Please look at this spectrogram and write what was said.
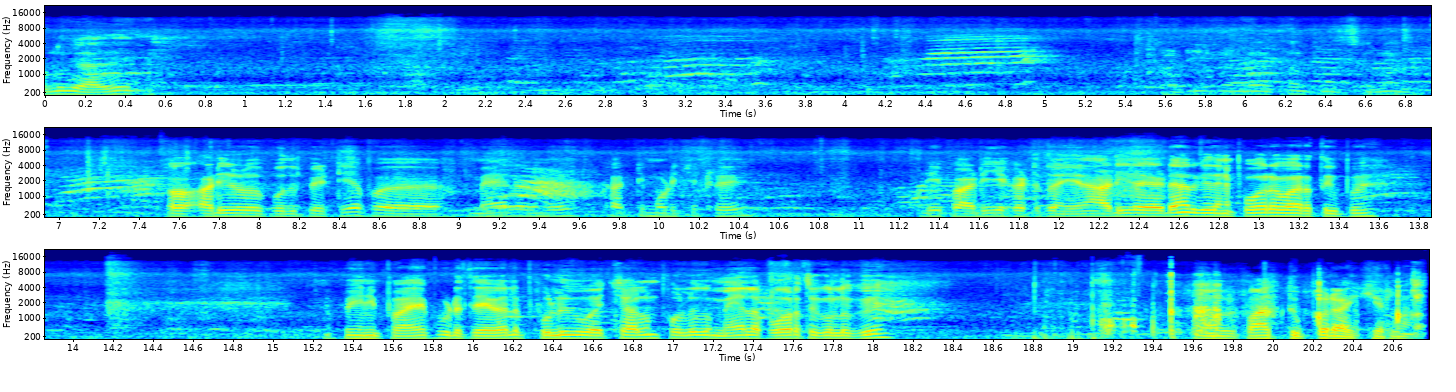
ஒழுகாது அடியில் புது பெட்டி அப்போ மேலே இருந்து கட்டி முடிச்சிட்டு அப்படியே இப்போ அடியை கட்டுதான். ஏன்னா அடியில் இடம் இருக்குது போகிற வாரத்துக்கு இப்போ. இப்போ இனி பயப்பட தேவையில்ல. புழுகு வச்சாலும் புழுகு மேலே போகிறதுக்குள்ளுக்கு நம்ம பார்த்து துப்பர் ஆக்கிடலாம்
